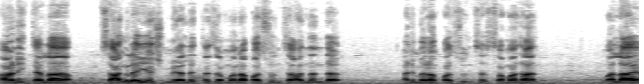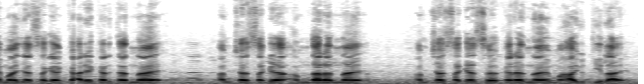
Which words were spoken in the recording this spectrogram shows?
आणि त्याला चांगलं यश मिळालं त्याचा मनापासूनचा आनंद आणि मनापासूनचं समाधान मला आहे माझ्या सगळ्या कार्यकर्त्यांना आहे आमच्या सगळ्या आमदारांना आहे आमच्या सगळ्या सहकाऱ्यांना आहे महायुतीला आहे.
